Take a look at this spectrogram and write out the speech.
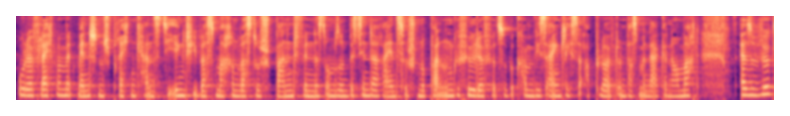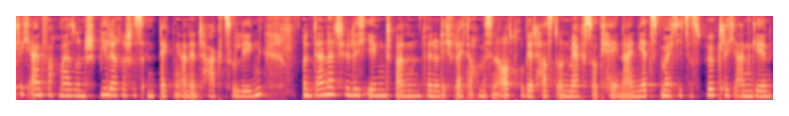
oder vielleicht mal mit Menschen sprechen kannst, die irgendwie was machen, was du spannend findest, um so ein bisschen da reinzuschnuppern und ein Gefühl dafür zu bekommen, wie es eigentlich so abläuft und was man da genau macht. Also wirklich einfach mal so ein spielerisches Entdecken an den Tag zu legen. Und dann natürlich irgendwann, wenn du dich vielleicht auch ein bisschen ausprobiert hast und merkst, okay, nein, jetzt möchte ich das wirklich angehen,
